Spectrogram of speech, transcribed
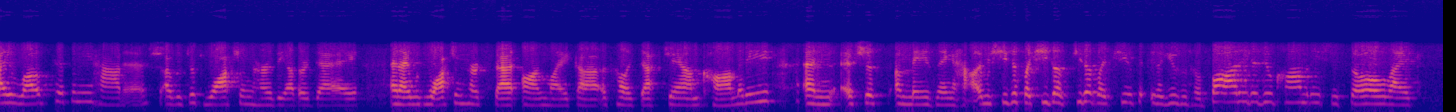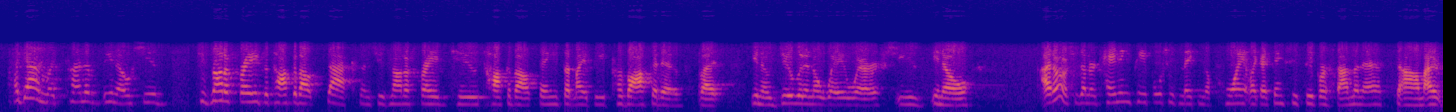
I love Tiffany Haddish. I was just watching her the other day, and I was watching her set on like uh, it's called like Def Jam comedy, and it's just amazing how I mean she just like she does she does like she you know, uses her body to do comedy. She's so like again like kind of you know she's she's not afraid to talk about sex, and she's not afraid to talk about things that might be provocative, but you know do it in a way where she's you know I don't know. She's entertaining people. She's making a point. Like I think she's super feminist. Um, I,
